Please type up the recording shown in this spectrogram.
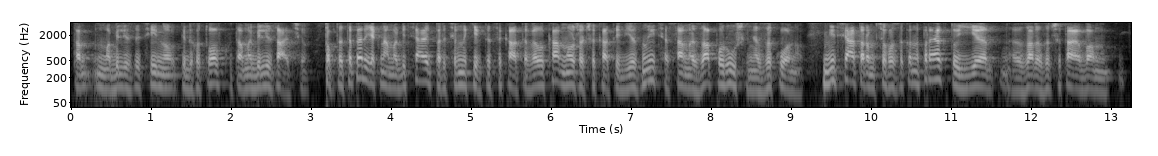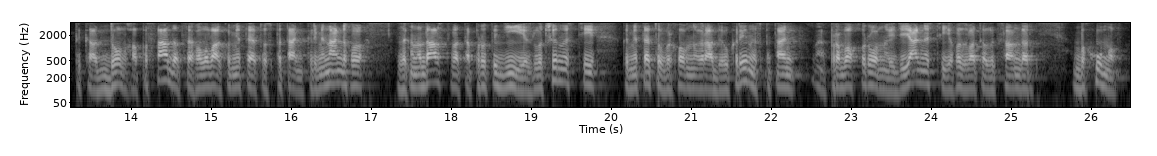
та мобілізаційну підготовку та мобілізацію. Тобто тепер, як нам обіцяють, працівників ТЦК та ВЛК може чекати в'язниця саме за порушення закону. Ініціатором цього законопроекту є е, зараз. Зачитаю вам така довга посада. Це голова комітету з питань кримінального законодавства та протидії злочинності комітету Верховної Ради України з питань е, правоохоронної діяльності. Його звати Олександр Бахумов.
